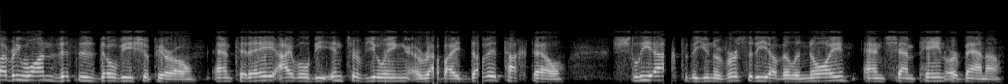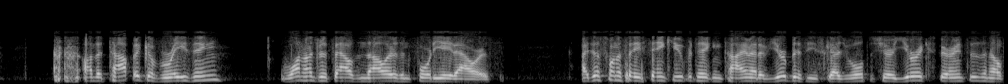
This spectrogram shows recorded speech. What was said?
everyone. This is Dovi Shapiro, and today I will be interviewing Rabbi David Tiechtel, Shliach to the University of Illinois and Champaign-Urbana, on the topic of raising $100,000 in 48 hours. I just want to say thank you for taking time out of your busy schedule to share your experiences and help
